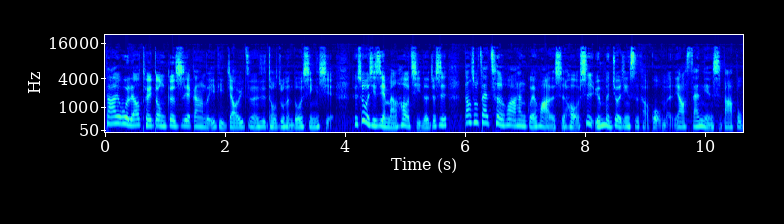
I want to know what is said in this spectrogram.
大家为了要推动各世界各样的一体教育，真的是投入很多心血。对，所以我其实也蛮好奇的，就是当初在策划和规划的时候，是原本就已经思考过我们要三年十八步，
